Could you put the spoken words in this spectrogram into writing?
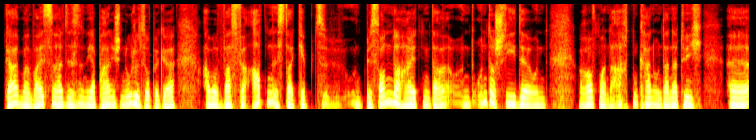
Gell, man weiß halt, das ist eine japanische Nudelsuppe, gell? aber was für Arten es da gibt und Besonderheiten da und Unterschiede und worauf man achten kann und dann natürlich äh,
